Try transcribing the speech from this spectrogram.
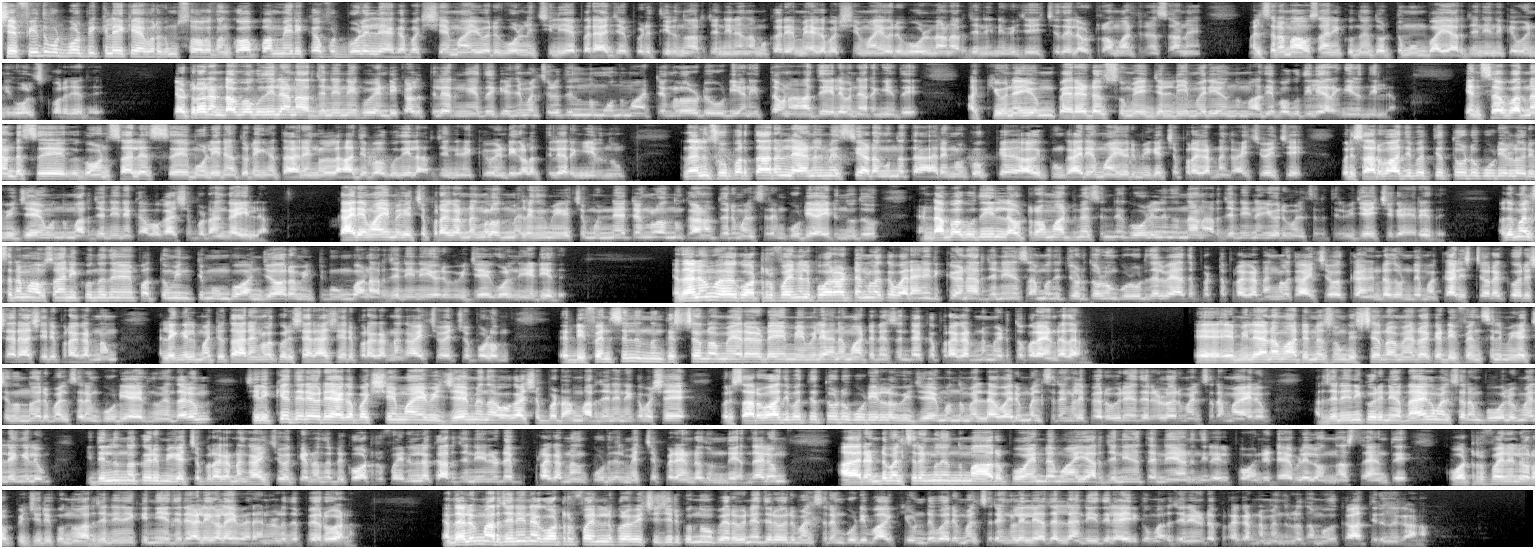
Shefeed football പിക്കിലേക്ക് ഏവർക്കും സ്വാഗതം. Copa America ഫുട്ബോളിൽ ഏകപക്ഷീയമായ ഒരു ഗോളിന് ചിലിയെ പരാജയപ്പെടുത്തിയിരുന്നു അർജന്റീന. നമുക്കറിയാം ഏകപക്ഷീയമായ ഒരു ഗോളിനാണ് അർജന്റീന വിജയിച്ചത്. ലൗട്രോ മാർട്ടിനസ് ആണ് മത്സരം അവസാനിക്കുന്നതിന് തൊട്ട് മുമ്പായി അർജന്റീനയ്ക്ക് വേണ്ടി ഗോൾ സ്കോർ ചെയ്തത്. ലൗട്രോ രണ്ടാം പകുതിയിലാണ് അർജന്റീനയ്ക്ക് വേണ്ടി കളത്തിലിറങ്ങിയത്. കഴിഞ്ഞ മത്സരത്തിൽ നിന്ന് മൂന്ന് മാറ്റങ്ങളോടുകൂടിയാണ് ഇത്തവണ ആദ്യ ഇലവൻ ഇറങ്ങിയത്. അക്യൂനയും പെരഡസും ഏഞ്ചൽ ഡിമരിയും ഒന്നും ആദ്യ പകുതിയിൽ ഇറങ്ങിയിരുന്നില്ല. എൻസോ ഫെർണാണ്ടസ് ഗോൺസാലസ് മൊളീന തുടങ്ങിയ താരങ്ങൾ ആദ്യ പകുതിയിൽ അർജന്റീനയ്ക്ക് വേണ്ടി കളത്തിലിറങ്ങിയിരുന്നു. എന്നാലും സൂപ്പർ താരം ലയണൽ മെസ്സി അടങ്ങുന്ന താരങ്ങൾക്കൊക്കെ അവർക്കും കാര്യമായ ഒരു മികച്ച പ്രകടനം കാഴ്ചവെച്ച് ഒരു സർവാധിപത്യത്തോടു കൂടിയുള്ള ഒരു വിജയമൊന്നും അർജന്റീനയ്ക്ക് അവകാശപ്പെടാൻ കഴിയില്ല. കാര്യമായ മികച്ച പ്രകടനങ്ങളൊന്നും അല്ലെങ്കിൽ മികച്ച മുന്നേറ്റങ്ങളൊന്നും കാണാത്ത ഒരു മത്സരം കൂടിയായിരുന്നു രണ്ടാം പകുതിയിൽ ലൗട്രോ മാർട്ടിനസിന്റെ ഗോളിൽ നിന്നാണ് അർജന്റീന ഈ ഒരു മത്സരത്തിൽ വിജയിച്ച് കയറിയത്. അത് മത്സരം അവസാനിക്കുന്നതിന് പത്ത് മിനിറ്റ് മുമ്പോ അഞ്ചോ ആറോ മിനിറ്റ് മുമ്പാണ് അർജന്റീന ഈ ഒരു വിജയ ഗോൾ നേടിയത്. ഏതായാലും ക്വാർട്ടർ ഫൈനൽ പോരാട്ടങ്ങളൊക്കെ വരാനിരിക്കുകയാണ്. അർജന്റീനയെ സംബന്ധിച്ചിടത്തോളം കൂടുതൽ വേദപ്പെട്ട പ്രകടനങ്ങൾ കാഴ്ചവെക്കാനുള്ളതുണ്ട് മക്കാലിസ്റ്ററൊക്കെ ഒരു ശരാശരി പ്രകടനം അല്ലെങ്കിൽ മറ്റു താരങ്ങളൊക്കെ ഒരു ശരാശരി പ്രകടനം കാഴ്ചവെച്ചപ്പോഴും ഡിഫൻസിൽ നിന്നും ക്രിസ്ത്യൻ റൊമേറോയുടെയും എമിലിയാനോ മാർട്ടിനസിന്റെ ഒക്കെ പ്രകടനം എടുത്തു പറയേണ്ടതാണ്. എ- എമിലിയാനോ മാർട്ടിനസും ക്രിസ്ത്യൻ റൊമേറോ ഒക്കെ ഡിഫൻസിൽ മികച്ചു നിന്ന ഒരു മത്സരം കൂടിയായിരുന്നു. എന്തായാലും ചിലിക്കെതിരെ ഒരു ഏകപക്ഷീയമായ വിജയം എന്ന് അവകാശപ്പെടാം അർജന്റീനയ്ക്ക്. പക്ഷേ ഒരു സർവാധിപത്യത്തോടു കൂടിയുള്ള വിജയമൊന്നുമല്ല. വരും മത്സരങ്ങളിൽ പെറുവിനെതിരെയുള്ള ഒരു മത്സരമായാലും അർജന്റീനയ്ക്ക് ഒരു നിർണായക മത്സരം പോലും അല്ലെങ്കിലും ഇതിൽ നിന്നൊക്കെ ഒരു മികച്ച പ്രകടനം കാഴ്ചവെക്കേണ്ടതുണ്ട് ക്വാർട്ടർ ഫൈനലിലൊക്കെ അർജന്റീനയുടെ പ്രകടനം കൂടുതൽ മെച്ചപ്പെടേണ്ടതുണ്ട്. എന്തായാലും ആ രണ്ട് മത്സരങ്ങളിൽ നിന്നും ആറ് പോയിന്റുമായി അർജന്റീന തന്നെയാണ് നിലവിൽ പോയിന്റ് ടേബിളിൽ ഒന്നാം സ്ഥാനത്ത്. ക്വാർട്ടർ ഫൈനൽ ഉറപ്പിച്ചിരിക്കുന്നു. അർജന്റീനയ്ക്ക് ഇനി എതിരാളികളായി വരാനുള്ളത് പെറുവാണ്. എന്തായാലും അർജന്റീന ക്വാർട്ടർ ഫൈനലിൽ പ്രവേശിച്ചിരിക്കുന്നു. പെറുവിനെതിരെ ഒരു മത്സരം കൂടി ബാക്കിയുണ്ട്. വരും മത്സരങ്ങളിൽ ഏതെല്ലാം രീതിയിലായിരിക്കും അർജന്റീനയുടെ പ്രകടനം എന്നുള്ളത് നമുക്ക് കാത്തിരുന്ന് കാണാം.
